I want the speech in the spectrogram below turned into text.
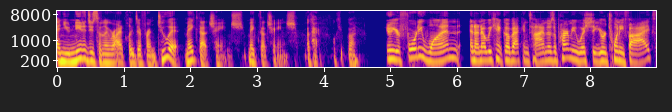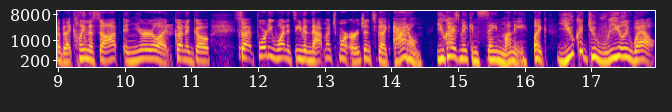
and you need to do something radically different, do it. Make that change. Make that change. Okay, we'll keep going. you know, you're 41, and I know we can't go back in time. There's a part of me wish that you were 25 because I'd be like, clean this up, and you're like gonna go. So at 41, it's even that much more urgent to be like, Adam, you guys make insane money. Like you could do really well,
